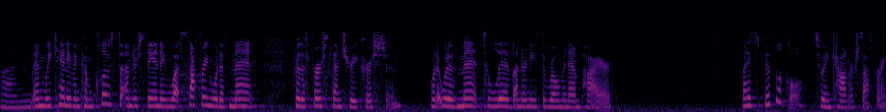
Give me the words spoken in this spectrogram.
Um, and we can't even come close to understanding what suffering would have meant for the first century Christian, what it would have meant to live underneath the Roman Empire. But it's biblical to encounter suffering.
